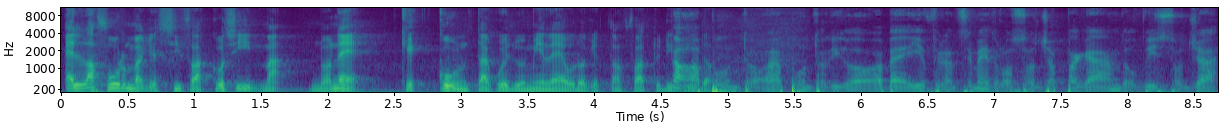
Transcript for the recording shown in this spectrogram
è la forma che si fa così, ma non è che conta quei 2000 euro che ti hanno fatto di No, fido. appunto, appunto, dico, vabbè, io il finanziamento lo sto già pagando, ho visto già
